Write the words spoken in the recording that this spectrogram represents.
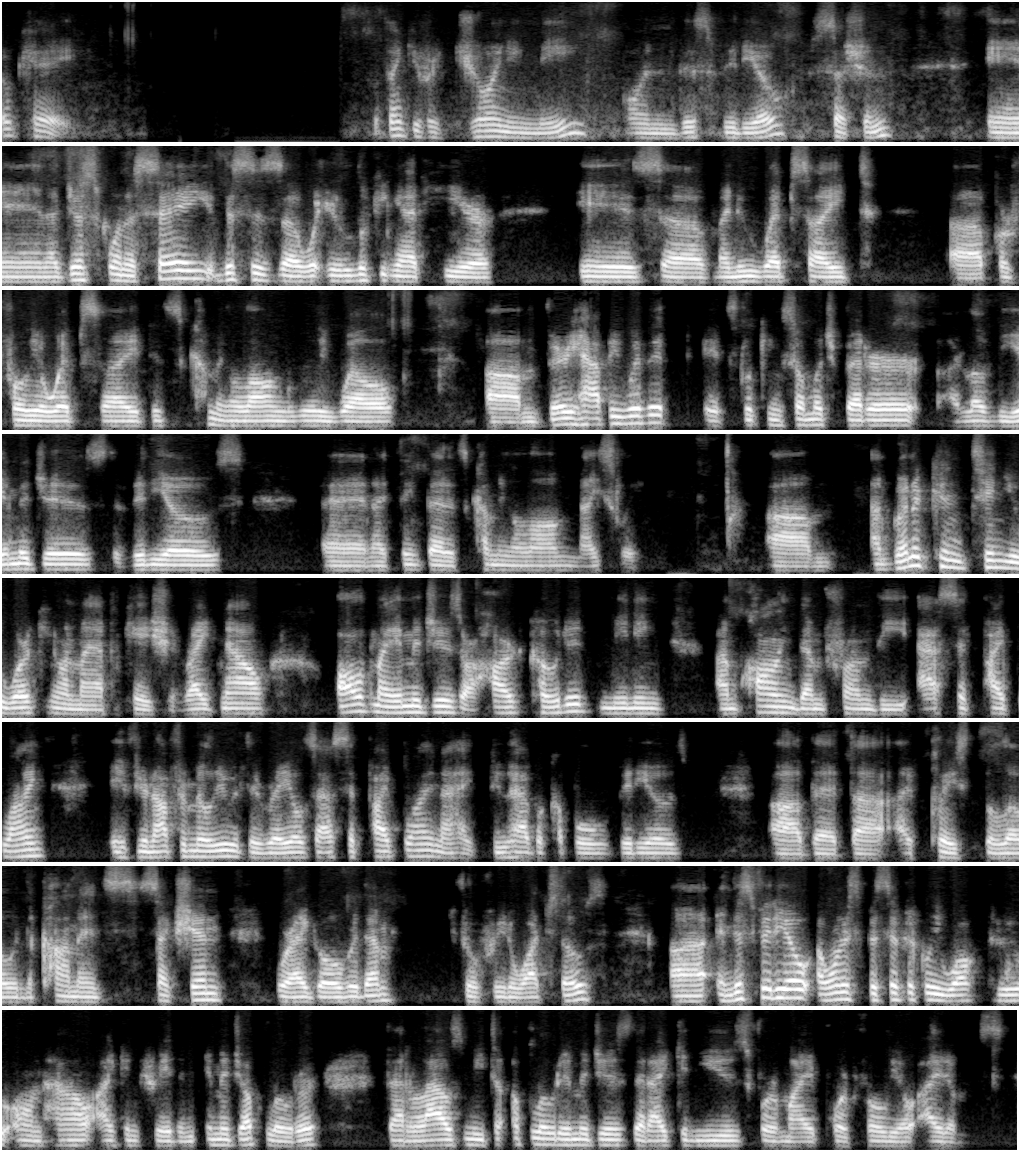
Okay. So thank you for joining me on this video session. And I just want to say this is uh, what you're looking at here is uh, my new website, uh, portfolio website. It's coming along really well. I'm very happy with it. It's looking so much better. I love the images, the videos, and I think that it's coming along nicely. Um, I'm going to continue working on my application. Right now, all of my images are hard coded, meaning I'm calling them from the asset pipeline. If you're not familiar with the Rails asset pipeline, I do have a couple videos uh, that uh, I've placed below in the comments section where I go over them. Feel free to watch those. Uh, in this video, I want to specifically walk through on how I can create an image uploader that allows me to upload images that I can use for my portfolio items.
